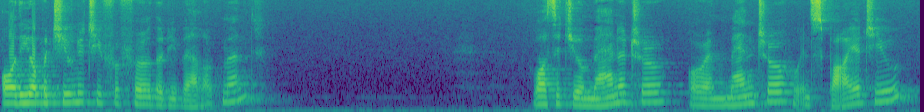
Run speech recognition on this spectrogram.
Or the opportunity for further development? Was it your manager or a mentor who inspired you?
